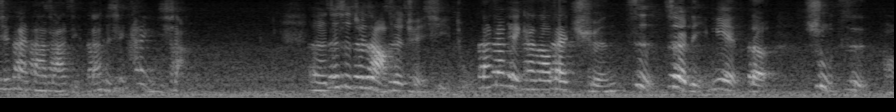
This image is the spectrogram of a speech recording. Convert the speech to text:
先带大家简单的先看一下。呃，这是崔真老师的全息图，大家可以看到，在全字这里面的数字、哦，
